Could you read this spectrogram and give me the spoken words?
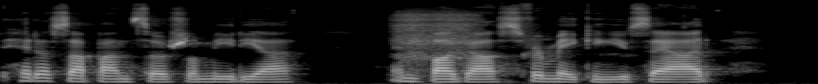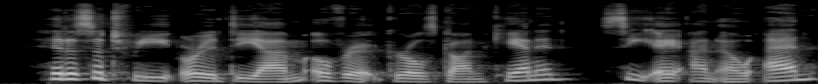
hit us up on social media and bug us for making you sad. Hit us a tweet or a DM over at Girls Gone Canon, C A N O N,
